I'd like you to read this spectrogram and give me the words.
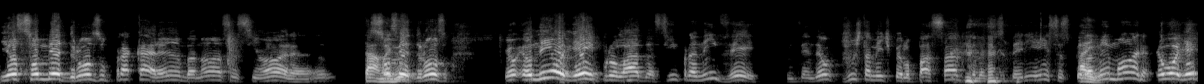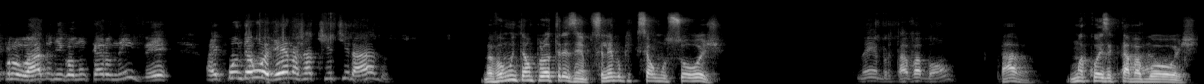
eu sou medroso pra caramba, nossa senhora. Tá, eu sou medroso. Eu... Eu, eu nem olhei para o lado assim para nem ver entendeu? Justamente pelo passado, pelas experiências, pela Aí. memória. Eu olhei para o lado e digo, eu não quero nem ver. Aí quando eu olhei, ela já tinha tirado. Mas vamos então para outro exemplo. Você lembra o que você almoçou hoje? Lembro, estava bom. Tava? Uma coisa que estava boa hoje.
